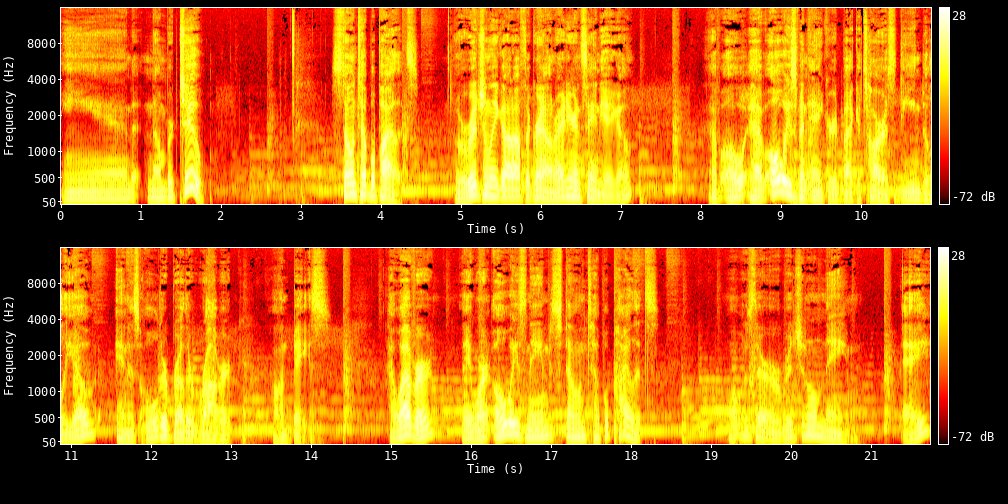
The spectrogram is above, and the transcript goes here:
And number two, Stone Temple Pilots, who originally got off the ground right here in San Diego, have, o- have always been anchored by guitarist Dean DeLeo and his older brother Robert on bass. However, they weren't always named Stone Temple Pilots. What was their original name? A.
